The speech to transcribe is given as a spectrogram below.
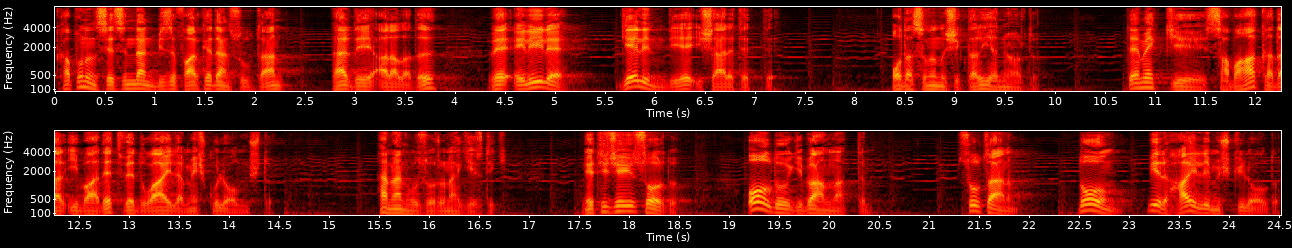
kapının sesinden bizi fark eden sultan perdeyi araladı ve eliyle gelin diye işaret etti. Odasının ışıkları yanıyordu. Demek ki sabaha kadar ibadet ve dua ile meşgul olmuştu. Hemen huzuruna girdik. Neticeyi sordu. Olduğu gibi anlattım. Sultanım, doğum bir hayli müşkül oldu.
